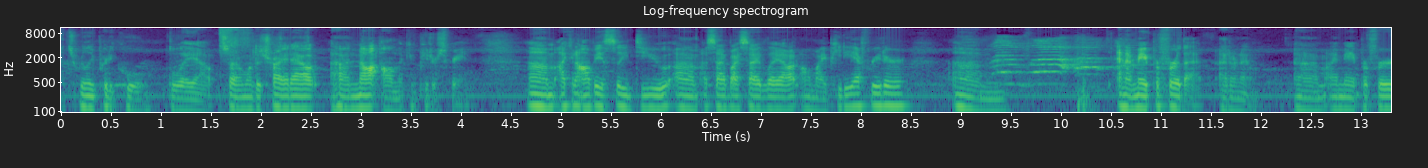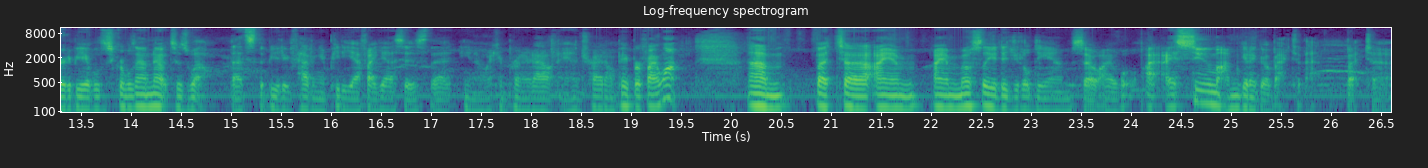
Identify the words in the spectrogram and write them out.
it's really pretty cool the layout. So I want to try it out, uh, not on the computer screen. Um, I can obviously do um, a side-by-side layout on my PDF reader, um, and I may prefer that. I don't know. Um, I may prefer to be able to scribble down notes as well. That's the beauty of having a PDF, I guess, is that you know I can print it out and try it on paper if I want. Um, but uh, I am I am mostly a digital DM, so I will I, assume I'm going to go back to that, but uh,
